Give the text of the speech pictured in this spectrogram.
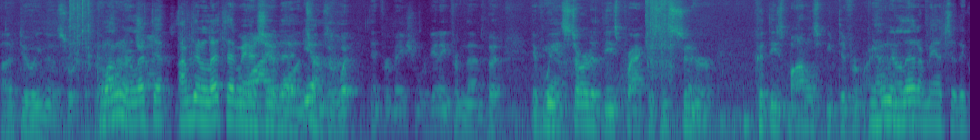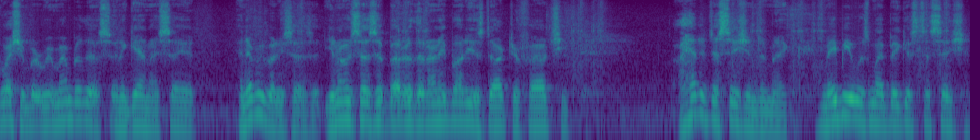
uh, doing those sorts of things. Well, I'm going to let them. I'm going to let them answer reliable that. In Yeah. terms of what information we're getting from them, but if we had started these practices sooner, could these models be different right Yeah? I'm going to let him answer the question, but remember this, and again, I say it, and everybody says it. You know who says it better than anybody is Dr. Fauci. I had a decision to make. Maybe it was my biggest decision.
